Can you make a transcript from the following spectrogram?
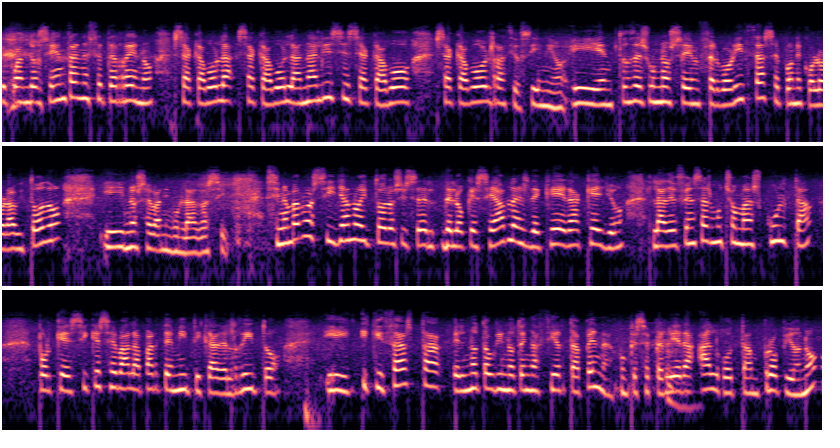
que cuando se entra en ese terreno se acabó la, se acabó el análisis, se acabó, se acabó el raciocinio y entonces uno se enfervoriza, se pone colorado y todo y no se va a ningún lado así. Sin embargo, si ya no hay toros y se- de lo que se habla es de qué era aquello, la defensa es mucho más culta porque sí que se va a la parte mítica del rito y, y quizás hasta el no taurino tenga cierta pena con que se perdiera algo tan propio, ¿no?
